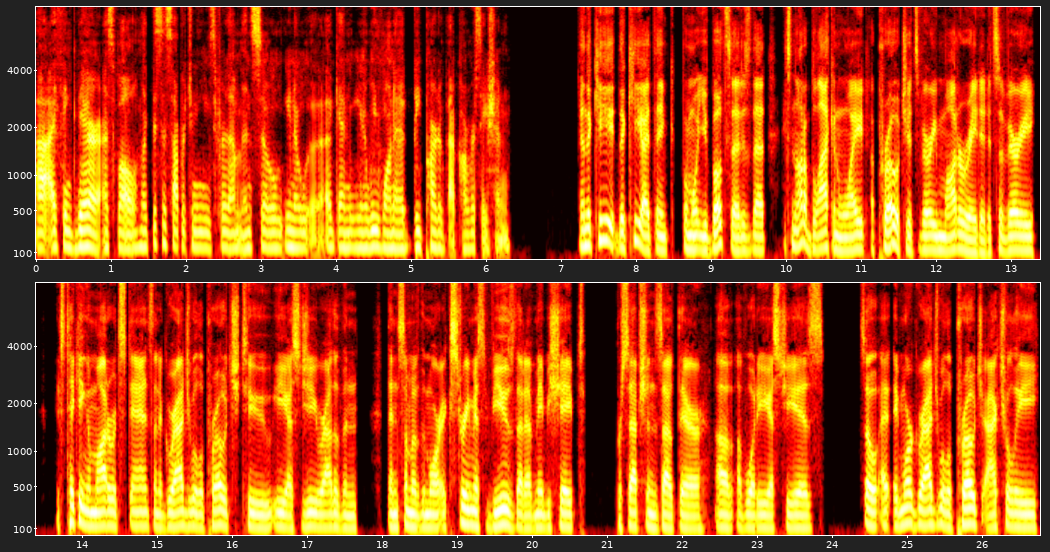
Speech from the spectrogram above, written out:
Uh, I think there as well, like business opportunities for them. And so, you know, again, you know, we want to be part of that conversation. And the key, the key, I think, from what you've both said, is that it's not a black and white approach. It's very moderated. It's a very, it's taking a moderate stance and a gradual approach to ESG rather than than some of the more extremist views that have maybe shaped perceptions out there of, of what ESG is. So a, a more gradual approach actually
